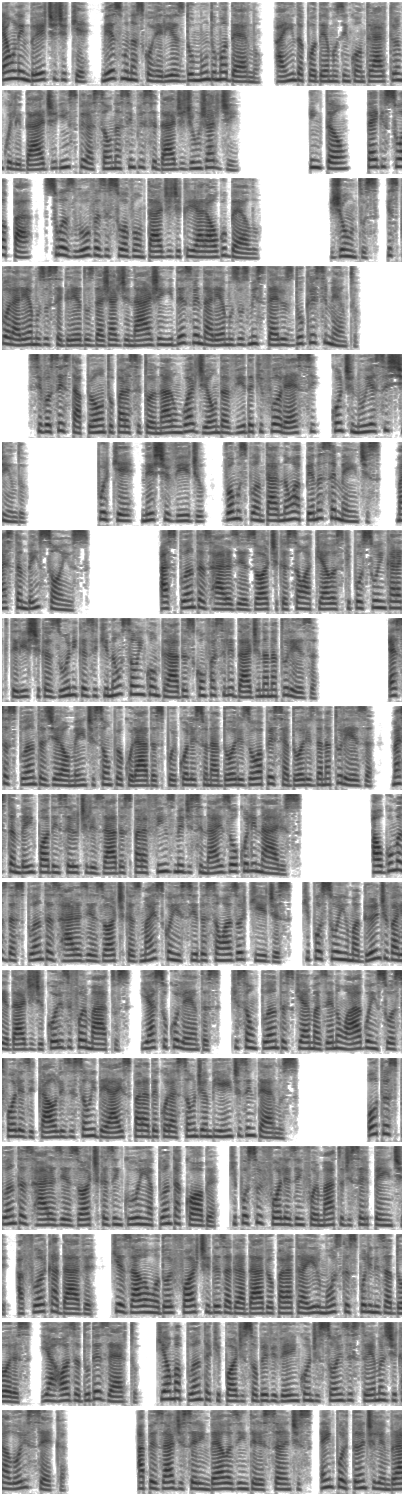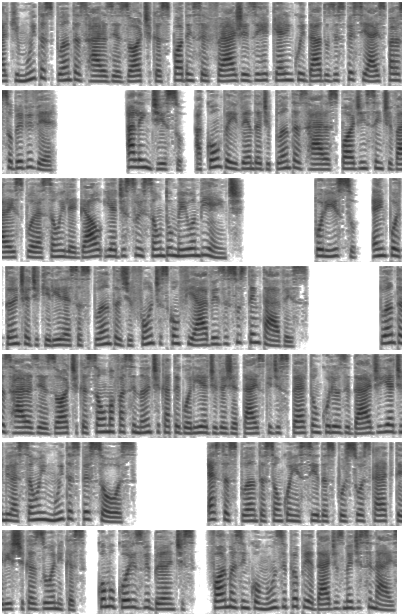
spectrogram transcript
É um lembrete de que, mesmo nas correrias do mundo moderno, ainda podemos encontrar tranquilidade e inspiração na simplicidade de um jardim. Então, pegue sua pá, suas luvas e sua vontade de criar algo belo. Juntos, exploraremos os segredos da jardinagem e desvendaremos os mistérios do crescimento. Se você está pronto para se tornar um guardião da vida que floresce, continue assistindo. Porque, neste vídeo, vamos plantar não apenas sementes, mas também sonhos. As plantas raras e exóticas são aquelas que possuem características únicas e que não são encontradas com facilidade na natureza. Essas plantas geralmente são procuradas por colecionadores ou apreciadores da natureza, mas também podem ser utilizadas para fins medicinais ou culinários. Algumas das plantas raras e exóticas mais conhecidas são as orquídeas, que possuem uma grande variedade de cores e formatos, e as suculentas, que são plantas que armazenam água em suas folhas e caules e são ideais para a decoração de ambientes internos. Outras plantas raras e exóticas incluem a planta cobra, que possui folhas em formato de serpente, a flor cadáver, que exala um odor forte e desagradável para atrair moscas polinizadoras, e a rosa do deserto, que é uma planta que pode sobreviver em condições extremas de calor e seca. Apesar de serem belas e interessantes, é importante lembrar que muitas plantas raras e exóticas podem ser frágeis e requerem cuidados especiais para sobreviver. Além disso, a compra e venda de plantas raras pode incentivar a exploração ilegal e a destruição do meio ambiente. Por isso, é importante adquirir essas plantas de fontes confiáveis e sustentáveis. Plantas raras e exóticas são uma fascinante categoria de vegetais que despertam curiosidade e admiração em muitas pessoas. Estas plantas são conhecidas por suas características únicas, como cores vibrantes, formas incomuns e propriedades medicinais.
